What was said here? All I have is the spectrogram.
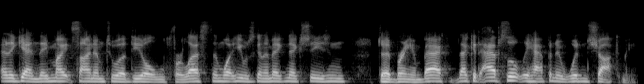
and again, they might sign him to a deal for less than what he was going to make next season to bring him back. That could absolutely happen. It wouldn't shock me,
